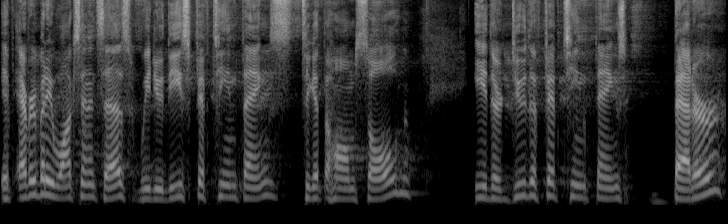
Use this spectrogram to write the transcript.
If everybody walks in and says, We do these 15 things to get the home sold, either do the 15 things better,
